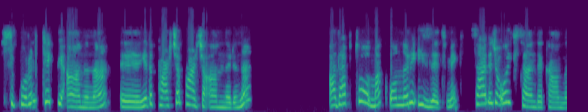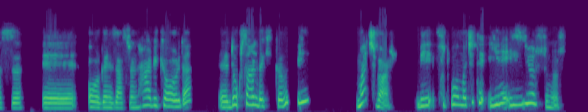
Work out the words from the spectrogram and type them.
sporun tek bir anına e, ya da parça parça anlarına adapte olmak, onları izletmek, sadece o eksende kalması e, organizasyonun. Halbuki orada e, 90 dakikalık bir maç var. Bir futbol maçı te- yine izliyorsunuz.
